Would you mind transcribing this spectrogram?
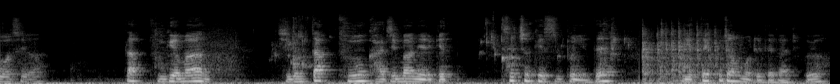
보세요. 딱 두 개만, 지금 딱 두 가지만 이렇게 세척했을 뿐인데, 이게 떼꾸장물이 돼가지고요.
